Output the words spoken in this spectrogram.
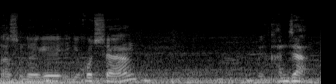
나왔습니다. 여기 이게 고추장, 간장.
